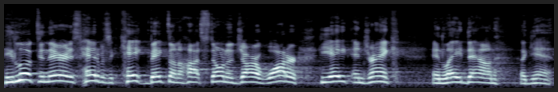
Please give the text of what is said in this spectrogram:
He looked, and there at his head was a cake baked on a hot stone and a jar of water. He ate and drank and laid down again.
